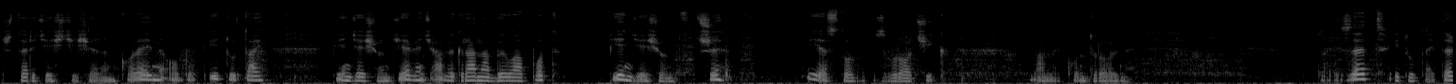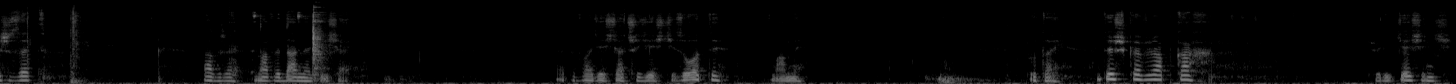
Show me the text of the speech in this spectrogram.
47 kolejny obok i tutaj 59, a wygrana była pod 53 i jest to zwrocik. Mamy kontrolny. Tutaj Z i tutaj też Z. Także na wydane dzisiaj 20-30 zł. Mamy tutaj dyszkę w żabkach, czyli 10,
